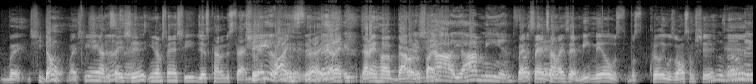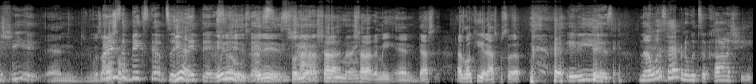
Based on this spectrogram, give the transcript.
But she don't like she ain't She have to say shit. You know what I'm saying? She just kind of just sat there and quiet. Right? That ain't that ain't her battle to fight. y'all, y'all men. But at the same that. time, like I said, Meek Mill was, was clearly was on some shit. he was and, on that shit. and was But on it's some. a big step to yeah, admit that. It so is. It is. So yeah, shout out, you, shout out to me, and that's that's low key. That's what's up. It is. now what's happening with Takashi?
